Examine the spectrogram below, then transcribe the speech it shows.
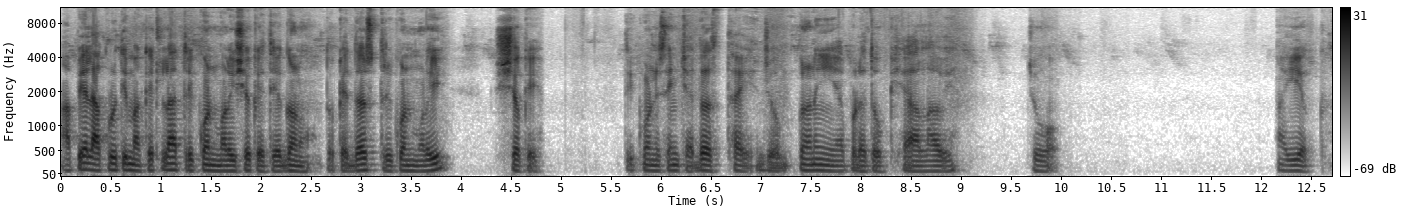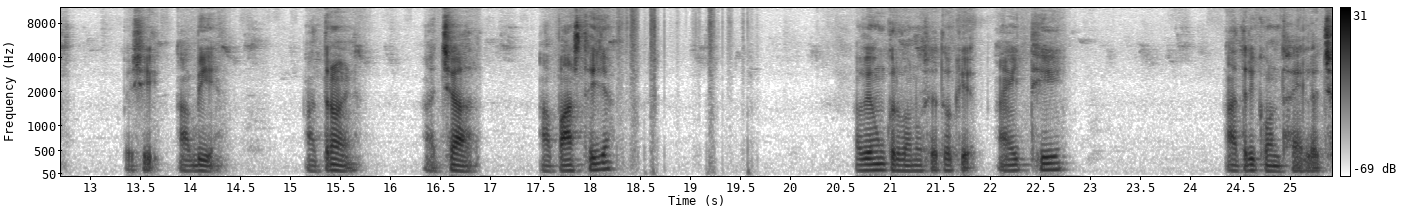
આપેલ આકૃતિમાં કેટલા ત્રિકોણ મળી શકે તે ગણો. તો કે દસ ત્રિકોણ મળી શકે. ત્રિકોણની સંખ્યા દસ થાય, જો ગણીએ આપણે તો ખ્યાલ આવે. જો આ એક, પછી આ બે, આ ત્રણ, આ ચાર, આ પાંચ થઈ જાય હવે શું કરવાનું છે તો કે અહીંથી આ ત્રિકોણ થાય એટલે છ.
